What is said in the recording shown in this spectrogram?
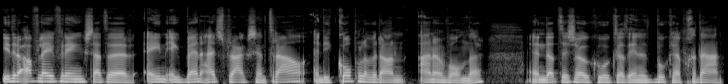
Iedere aflevering staat er één ik ben uitspraak centraal en die koppelen we dan aan een wonder. En dat is ook hoe ik dat in het boek heb gedaan.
